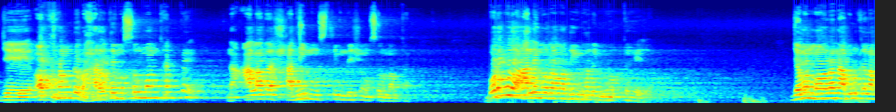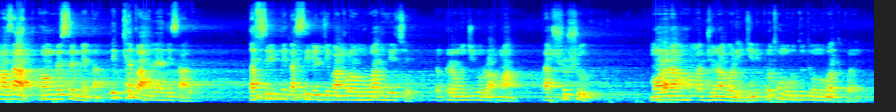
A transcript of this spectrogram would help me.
যে অখণ্ড ভারতে মুসলমান থাকবে না আলাদা স্বাধীন মুসলিম দেশে মুসলমান থাকবে? বড় বড় আলেম ওলামা দুই ভাগে বিভক্ত হয়ে যায়। যেমন মৌলানা আবুল কালাম আজাদ, কংগ্রেসের নেতা, বিখ্যাত আহলে হাদিস আলেম। তাফসির ইবনে কাসিরের যে বাংলা অনুবাদ হয়েছে, ডক্টর মুজিবুর রহমান, তার শ্বশুর মৌলানা মোহাম্মদ জুনাগড়ি, যিনি প্রথম উর্দুতে অনুবাদ করেন।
